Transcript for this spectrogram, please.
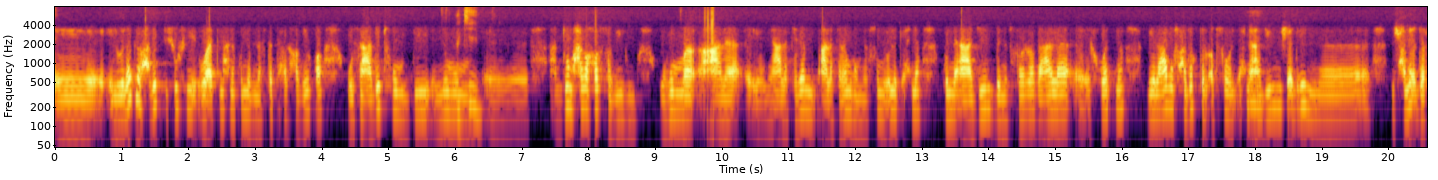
آه، الولاد لو حضرتك تشوفي وقت ما إحنا كنا بنفتتح الحديقة وساعدتهم بإنهم آه، عندهم حاجة خاصة بيهم وهم على يعني على كلام على كلامهم نفسهم يقول لك إحنا كنا قاعدين بنتفرج على آه، إخواتنا بيلعبوا في حديقة الأطفال إحنا قاعدين مش قادرين آه، مش هنقدر.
